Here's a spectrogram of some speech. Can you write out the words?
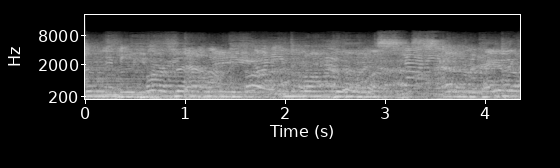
to me, my family, my parents, and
